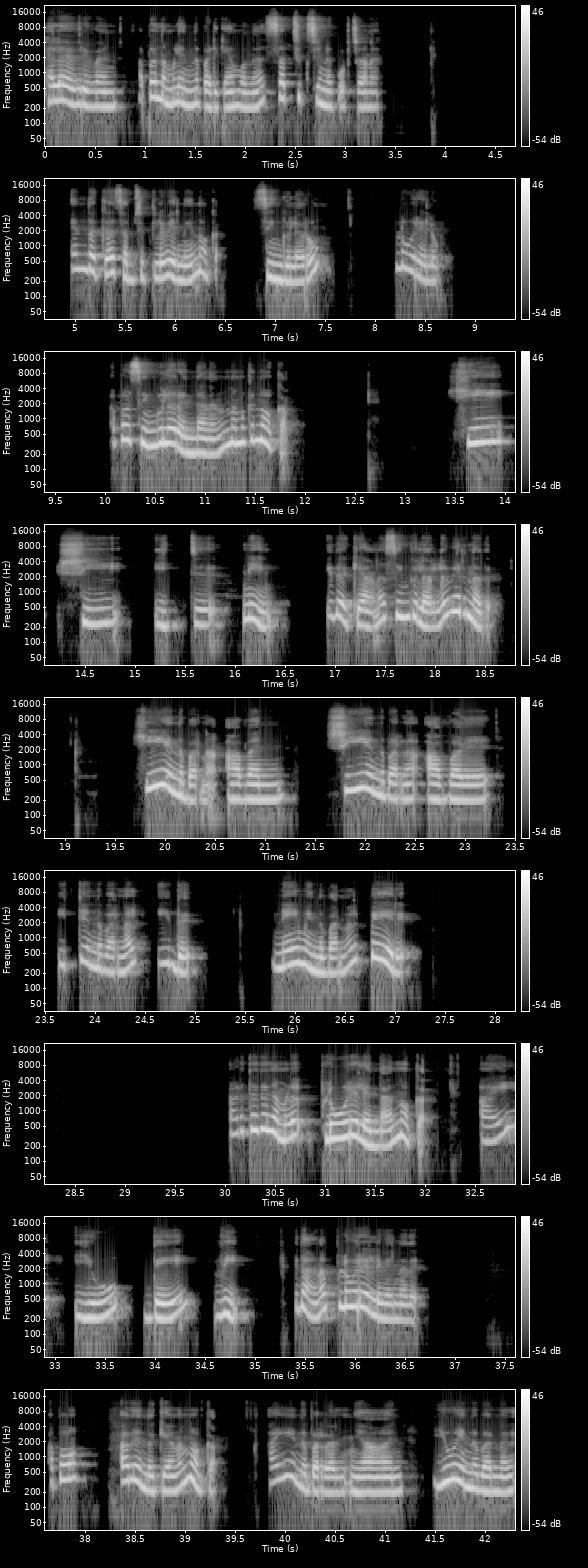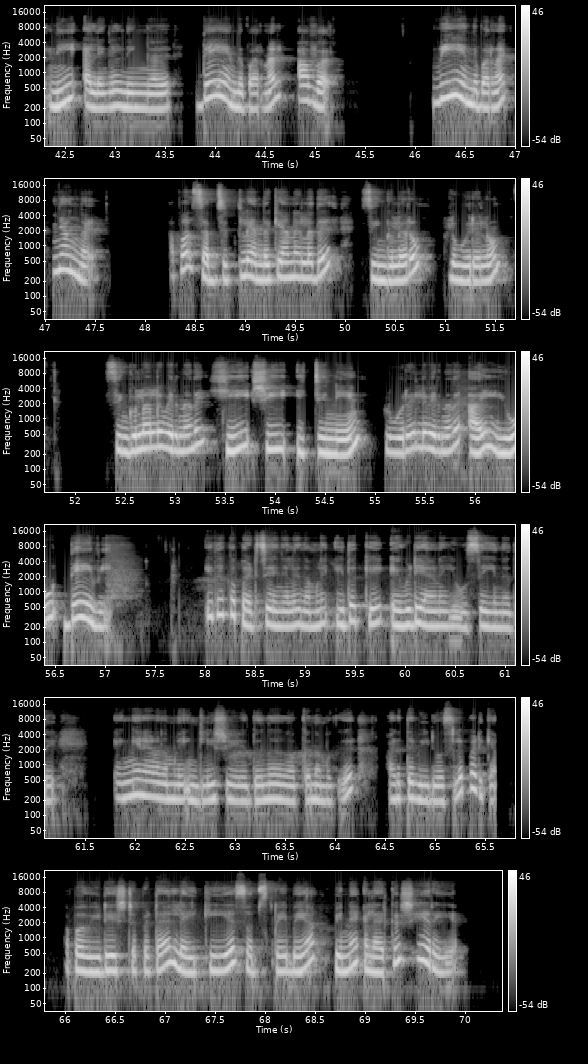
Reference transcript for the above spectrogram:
Hello every one അപ്പോൾ നമ്മൾ ഇന്ന് പഠിക്കാൻ പോകുന്നത് സബ്ജക്ട്സിനെ കുറിച്ചാണ്. എന്തൊക്കെ സബ്ജക്റ്റിൽ വരുന്നതെന്ന് നോക്കാം. സിംഗുലറും പ്ലൂരലും അപ്പോൾ സിംഗുലർ എന്താണെന്ന് നമുക്ക് നോക്കാം. ഹീ ഷീ ഇറ്റ് നെയിം ഇതൊക്കെയാണ് സിംഗുലറിൽ വരുന്നത്. ഹീ എന്ന് പറഞ്ഞാൽ അവൻ ഷീ എന്ന് പറഞ്ഞാൽ അവൾ ഇറ്റ് എന്ന് പറഞ്ഞാൽ ഇത് നെയിം എന്ന് പറഞ്ഞാൽ പേര്. അടുത്തത് നമ്മൾ പ്ലൂരൽ എന്താണെന്ന് നോക്കാം. ഐ യു ദേ വി ഇതാണ് പ്ലൂരലിൽ വരുന്നത്. അപ്പോൾ അതെന്തൊക്കെയാണെന്ന് നോക്കാം. ഐ എന്ന് പറഞ്ഞാൽ ഞാൻ യു എന്ന് പറഞ്ഞാൽ നീ അല്ലെങ്കിൽ നിങ്ങൾ ദേ എന്ന് പറഞ്ഞാൽ അവർ വി എന്ന് പറഞ്ഞാൽ ഞങ്ങൾ. അപ്പോൾ സബ്ജക്റ്റിൽ എന്തൊക്കെയാണുള്ളത്? സിംഗുലറും പ്ലൂരലും സിംഗുലറിൽ വരുന്നത് ഹി ഷീ ഇറ്റ് നെയിം പ്ലൂരലിൽ വരുന്നത് ഐ യു ദേവി ഇതൊക്കെ പഠിച്ചു കഴിഞ്ഞാൽ നമ്മൾ ഇതൊക്കെ എവിടെയാണ് യൂസ് ചെയ്യുന്നത്? എങ്ങനെയാണ് നമ്മൾ ഇംഗ്ലീഷ് എഴുതുന്നതെന്നൊക്കെ നമുക്ക് അടുത്ത വീഡിയോസിൽ പഠിക്കാം. അപ്പോൾ വീഡിയോ ഇഷ്ടപ്പെട്ടാൽ ലൈക്ക് ചെയ്യുക സബ്സ്ക്രൈബ് ചെയ്യുക പിന്നെ എല്ലാവർക്കും ഷെയർ ചെയ്യുക.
